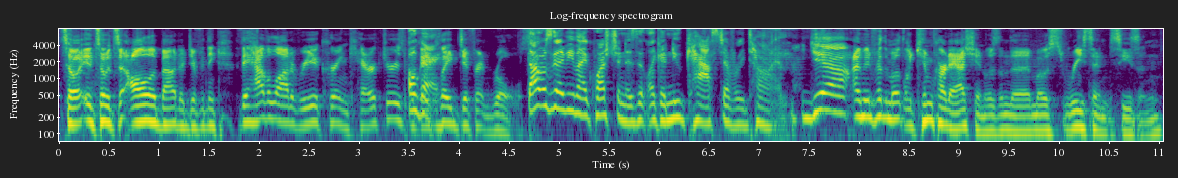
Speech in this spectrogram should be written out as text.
So, and so it's all about a different thing. They have a lot of reoccurring characters, but Okay. they play different roles. That was going to be my question. Is it like a new cast every time? Yeah, I mean, for the most, like, Kim Kardashian was in the most recent season.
